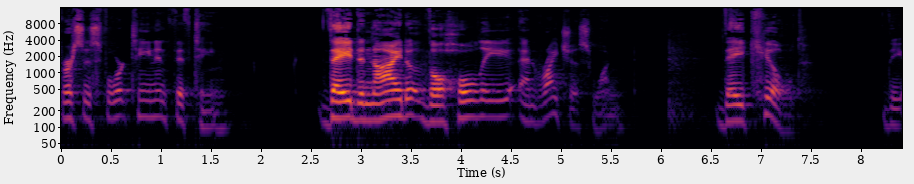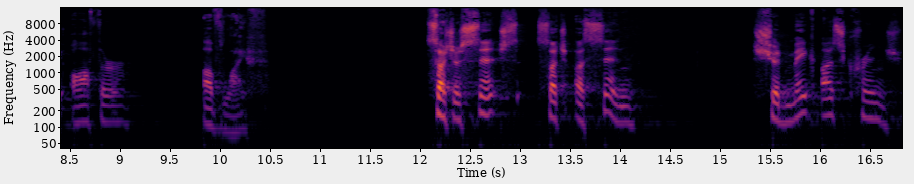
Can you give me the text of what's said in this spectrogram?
verses 14 and 15, they denied the holy and righteous one. They killed the author of life. Such a sin, such a sin should make us cringe.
